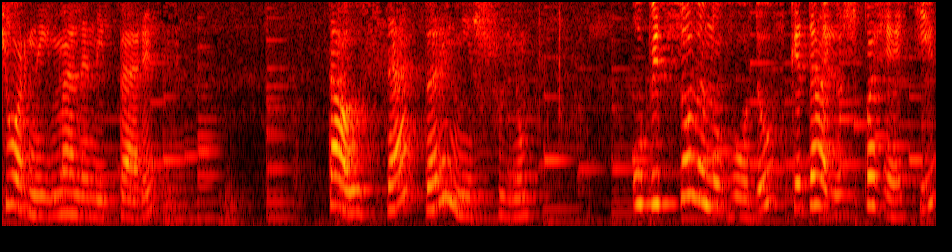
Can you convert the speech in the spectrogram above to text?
чорний мелений перець та усе перемішую. У підсолену воду вкидаю шпагеті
